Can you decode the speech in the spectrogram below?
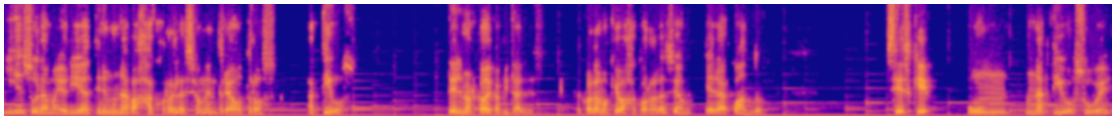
y en su gran mayoría tienen una baja correlación entre otros activos del mercado de capitales. Recordemos que baja correlación era cuando, si es que un, activo sube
